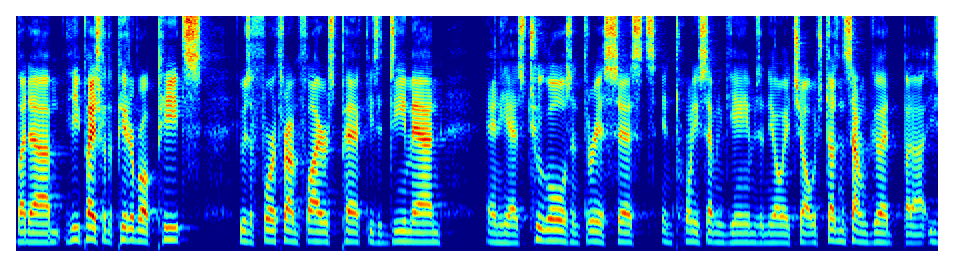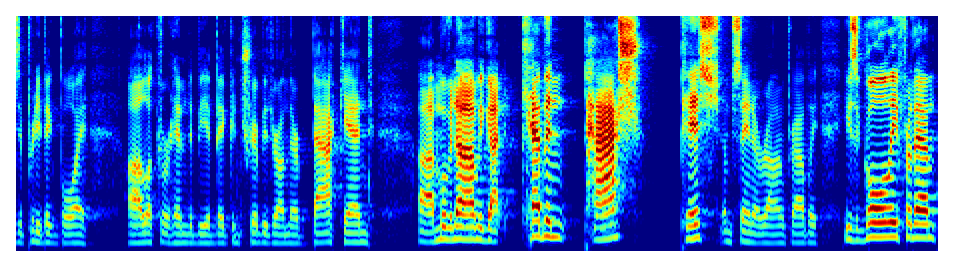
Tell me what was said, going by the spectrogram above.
But um, he plays for the Peterborough Petes. He was a fourth round Flyers pick. He's a D man, and he has two goals and three assists in 27 games in the OHL, which doesn't sound good, but uh, he's a pretty big boy. Uh, look for him to be a big contributor on their back end. Uh, moving on, we got Kevin Pash. Pish, I'm saying it wrong probably. He's a goalie for them.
